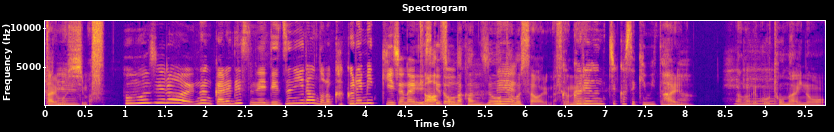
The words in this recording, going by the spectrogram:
たりもします。面白い。なんかあれですね。ディズニーランドの隠れミッキーじゃないですあけど。そんな感じのね楽しさはありますよね。隠れうんち化石みたいな、なのでこうへ都内の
